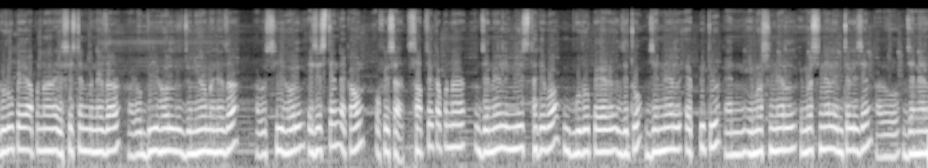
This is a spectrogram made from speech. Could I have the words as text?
গ্ৰুপে আপোনাৰ এছিষ্টেণ্ট মেনেজাৰ আৰু বি হ'ল জুনিয়ৰ মেনেজাৰ আৰু চি হ'ল এছিষ্টেণ্ট একাউণ্ট অফিচাৰ ছাবজেক্ট আপোনাৰ জেনেৰেল ইংলিছ থাকিব গ্ৰুপ এৰ যিটো। General aptitude and emotional emotional intelligence আৰু জেনেৰেল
